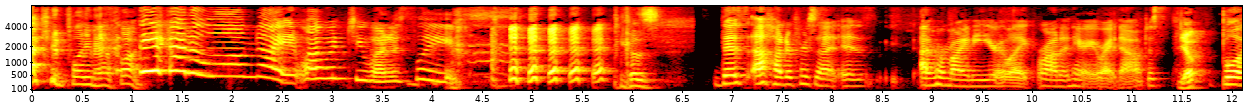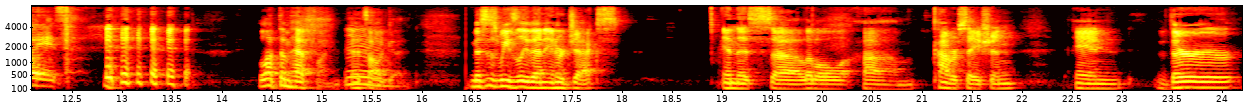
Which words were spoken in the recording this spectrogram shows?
the kid play and have fun. they had a long night. Why wouldn't you want to sleep? Because this hundred percent is. I'm Hermione. You're like Ron and Harry right now. Just yep, boys. let them have fun. It's all good. Mrs. Weasley then interjects in this uh, little um, conversation, and they're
